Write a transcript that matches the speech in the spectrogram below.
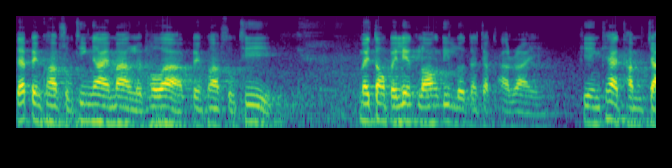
และเป็นความสุขที่ง่ายมากเลย เพราะว่าเป็นความสุขที่ไม่ต้องไปเรียกร้องดิ้นรนจากอะไร เพียงแค่ทำใจ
